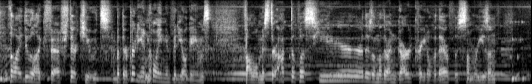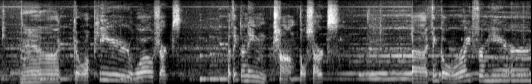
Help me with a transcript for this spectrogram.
Though I do like fish. They're cute, but they're pretty annoying in video games. Follow Mr. Octopus here. There's another Enguarde crate over there for some reason. Yeah, go up here. Whoa, sharks. I think they're named Chomp, those sharks. Uh, I think go right from here.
